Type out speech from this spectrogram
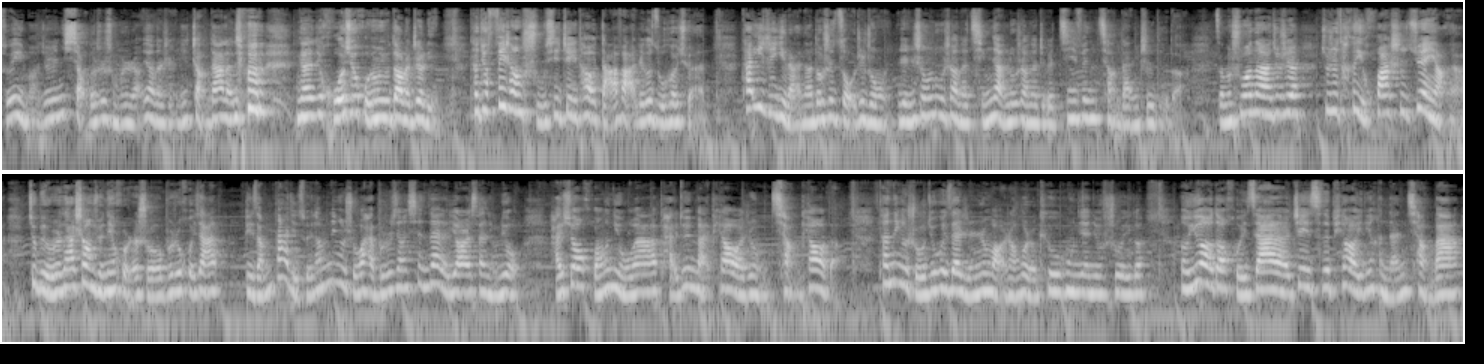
所以嘛，就是你小的是什么样的人，你长大了就你看就活学活用，又到了这里，他就非常熟悉这一套打法，这个组合拳。他一直以来呢都是走这种人生路上的情感路上的这个积分抢单制度的。怎么说呢？就是就是他可以花式圈养呀。就比如说他上学那会儿的时候，不是回家比咱们大几岁，他们那个时候还不是像现在的幺二三零六，还需要黄牛啊排队买票啊这种抢票的。他那个时候就会在人人网上或者 QQ 空间就说一个，嗯，又要到回家了，这次的票一定很难抢吧？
